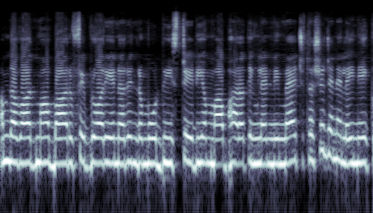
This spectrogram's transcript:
અમદાવાદમાં બાર ફેબ્રુઆરીએ નરેન્દ્ર મોદી સ્ટેડિયમમાં ભારત ઇંગ્લેન્ડની મેચ થશે, જેને લઈને એક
